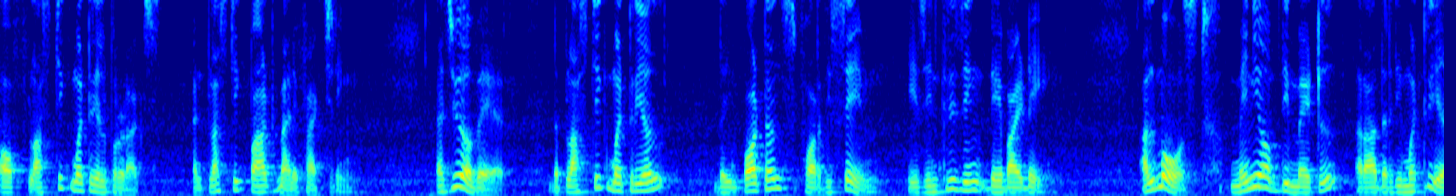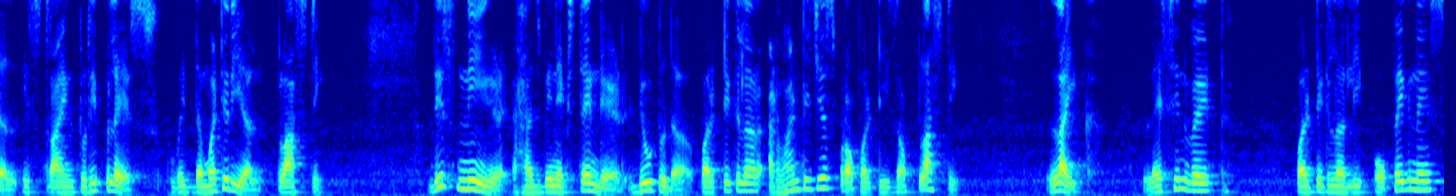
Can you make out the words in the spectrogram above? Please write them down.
of plastic material products, and plastic part manufacturing. As you are aware, the plastic material, the importance for the same is increasing day by day. Almost many of the metal, rather the material, is trying to replace with the material plastic. This need has been extended due to the particular advantageous properties of plastic, like less in weight, particularly opaqueness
